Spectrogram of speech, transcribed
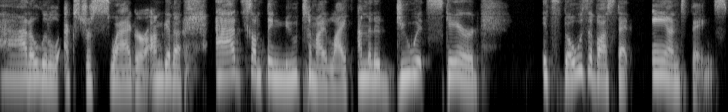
add a little extra swagger. I'm going to add something new to my life. I'm going to do it scared. It's those of us that and things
